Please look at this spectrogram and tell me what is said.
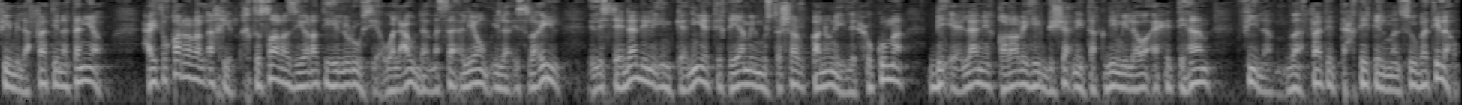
في ملفات نتنياهو. حيث قرر الأخير اختصار زيارته لروسيا والعودة مساء اليوم إلى إسرائيل للاستعداد لإمكانية قيام المستشار القانوني للحكومة بإعلان قراره بشأن تقديم لوائح اتهام في ملفات التحقيق المنسوبة له.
